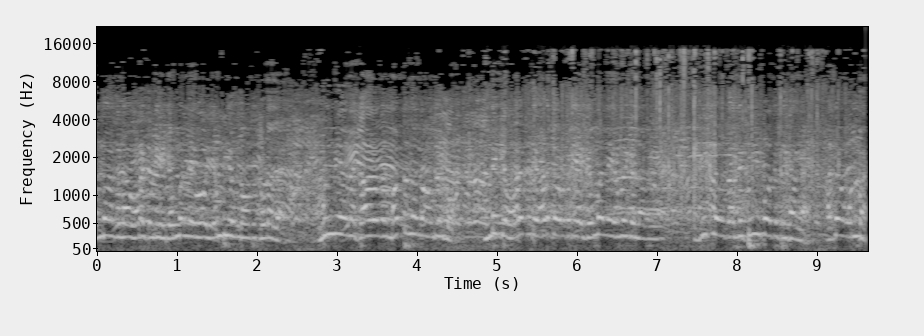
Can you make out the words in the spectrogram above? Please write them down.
வந்தாங்கன்னா வரக்கூடிய எம்எல்ஏவோ எம்பி வந்து வந்து கூட உண்மையான காரணம் மட்டும்தான் இங்க வந்திருக்கோம். இன்னைக்கு வரக்கூடிய அடுத்த வரக்கூடிய எம்எல்ஏ எம்பிகள் எல்லாமே வீட்டில் உட்காந்து டிவி பார்த்துட்டு இருக்காங்க. அதான் உண்மை.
